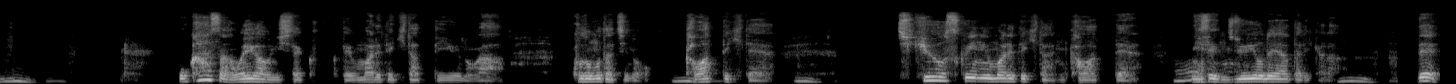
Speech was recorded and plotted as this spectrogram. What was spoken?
うん。お母さんを笑顔にしたくて生まれてきたっていうのが子供たちの変わってきて、地球を救いに生まれてきたに変わってうん。2014年あたりから。うん。で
